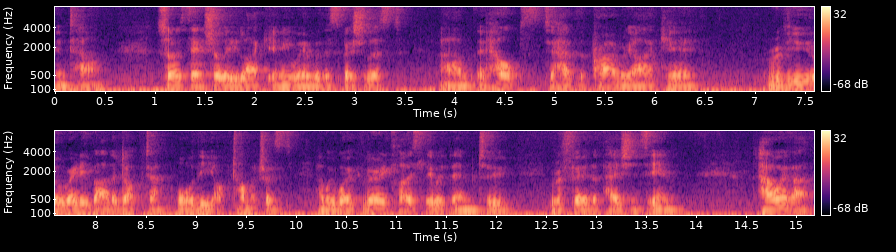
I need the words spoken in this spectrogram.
in town. So essentially, like anywhere with a specialist, um, it helps to have the primary eye care reviewed already by the doctor or the optometrist, and we work very closely with them to refer the patients in. However,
